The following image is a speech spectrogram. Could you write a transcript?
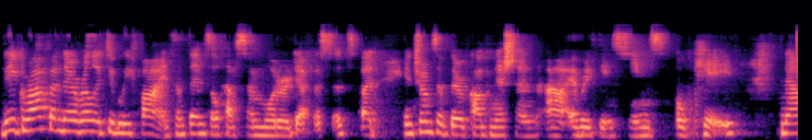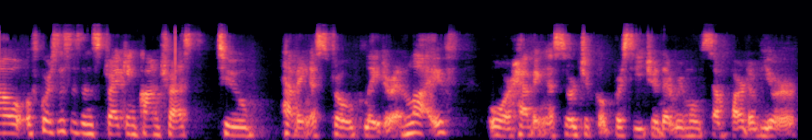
they grow up and they're relatively fine. Sometimes they'll have some motor deficits, but in terms of their cognition, uh, everything seems okay. Now, of course, this is in striking contrast to having a stroke later in life or having a surgical procedure that removes some part of your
